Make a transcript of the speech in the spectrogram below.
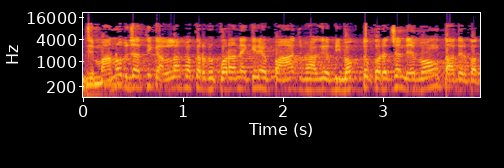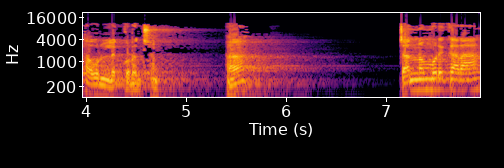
যে মানব জাতিকে আল্লাহ কোরআনে কিনে পাঁচ ভাগে বিভক্ত করেছেন এবং তাদের কথা উল্লেখ করেছেন। হ্যাঁ? চার নম্বরে কারা?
